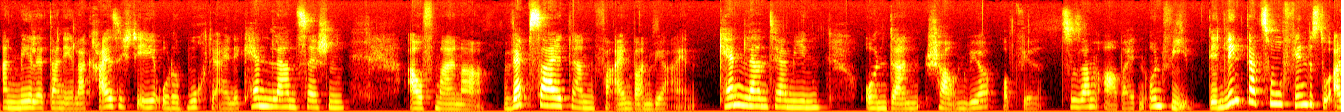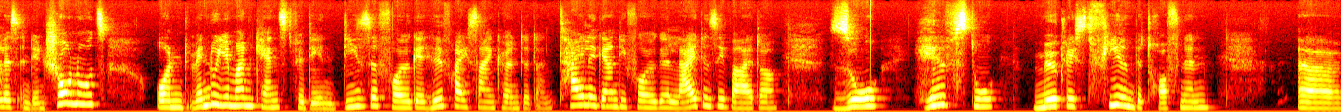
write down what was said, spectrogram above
an mail.danielakreisig.de oder buch dir eine Kennenlernsession auf meiner Website. Dann vereinbaren wir einen Kennenlerntermin und dann schauen wir, ob wir zusammenarbeiten und wie. Den Link dazu findest du alles in den Show Notes. Und wenn du jemanden kennst, für den diese Folge hilfreich sein könnte, dann teile gern die Folge, leite sie weiter. So hilfst du möglichst vielen Betroffenen äh,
